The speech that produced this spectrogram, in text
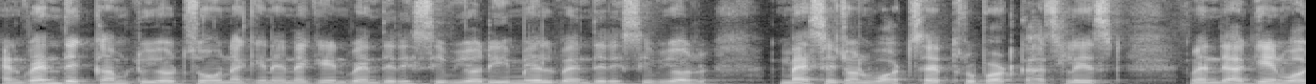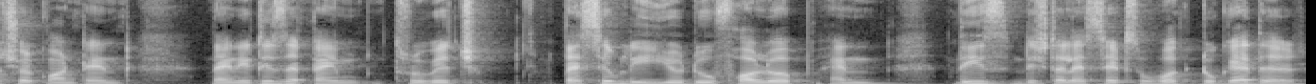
And when they come to your zone again and again when they receive your email when they receive your message on whatsapp through broadcast list when they again watch your content then it is the time through which passively you do follow up and these digital assets work together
